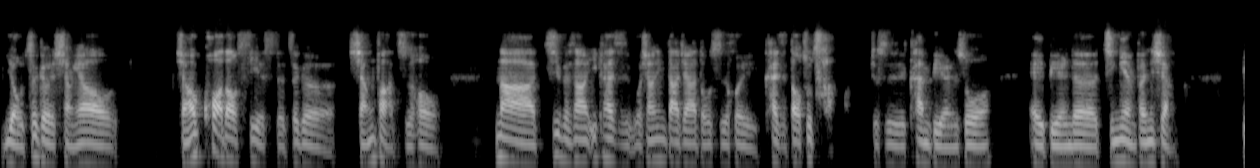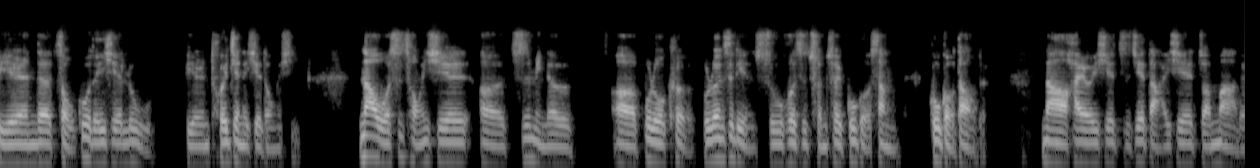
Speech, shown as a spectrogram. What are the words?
有这个想要想要跨到 CS 的这个想法之后，那基本上一开始我相信大家都是会开始到处查，就是看别人说，哎，别人的经验分享，别人的走过的一些路，别人推荐的一些东西。那我是从一些呃知名的呃布洛克，不论是脸书或是纯粹 Google 上 Google 到的，那还有一些直接打一些转码的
